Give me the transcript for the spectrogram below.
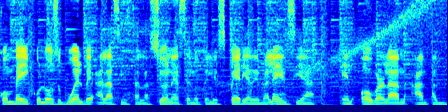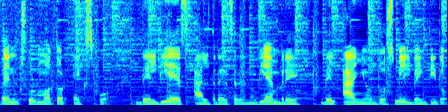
con vehículos vuelve a las instalaciones del Hotel Esperia de Valencia el Overland and Adventure Motor Expo del 10 al 13 de noviembre del año 2022.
